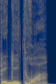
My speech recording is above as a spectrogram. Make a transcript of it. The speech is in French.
Peggy 3.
